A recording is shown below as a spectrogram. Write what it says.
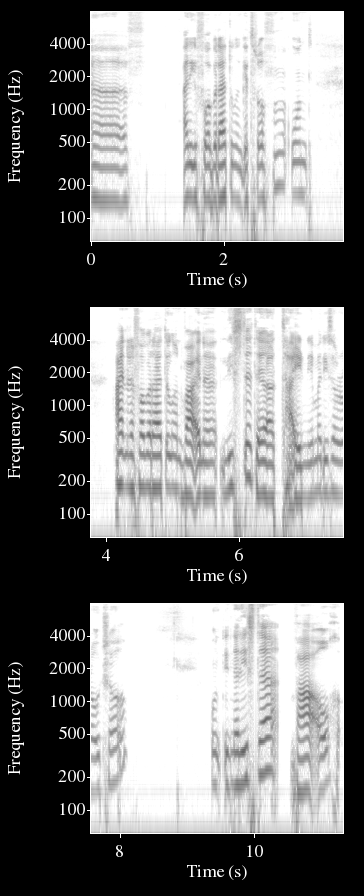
äh, einige Vorbereitungen getroffen und eine der Vorbereitungen war eine Liste der Teilnehmer dieser Roadshow. Und in der Liste war auch,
